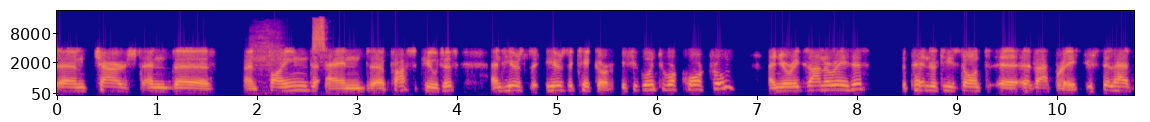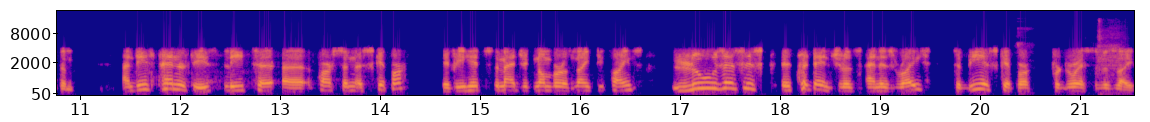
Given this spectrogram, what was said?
um, charged and uh, and fined and uh, prosecuted. And here's the here's the kicker: if you go into a courtroom and you're exonerated, the penalties don't uh, evaporate. You still have them. And these penalties lead to a person, a skipper, if he hits the magic number of 90 points, loses his credentials and his right to be a skipper for the rest of his life.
